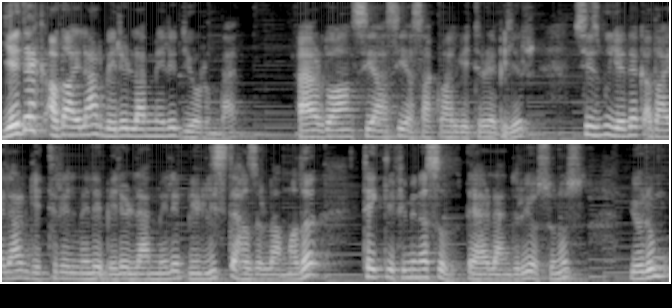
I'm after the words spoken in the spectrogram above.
yedek adaylar belirlenmeli diyorum ben. Erdoğan siyasi yasaklar getirebilir. Siz bu yedek adaylar getirilmeli, belirlenmeli, bir liste hazırlanmalı. Teklifimi nasıl değerlendiriyorsunuz? Yorum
